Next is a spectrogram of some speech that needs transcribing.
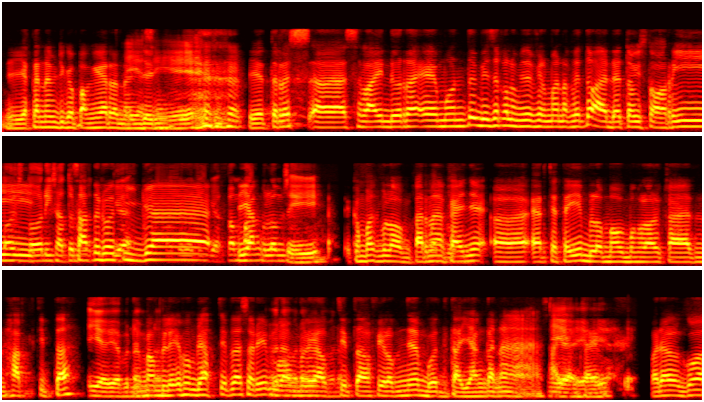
Ya kan namanya juga pangeran iya anjing. sih. Ya terus eh, selain Doraemon tuh biasa kalau misalnya film anak itu ada Toy Story. Toy Story satu satu dua tiga. Keempat yang belum sih. Keempat belum karena Keempat belum. kayaknya eh, RCTI belum mau mengeluarkan hak cipta. Iya iya benar benar. membeli membeli hak cipta sorry Benar, mau membeli benar, hak benar. cipta filmnya buat ditayangkan. Nah iya sayang iya sayang. iya. Padahal gue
